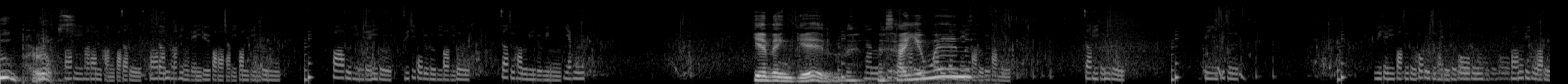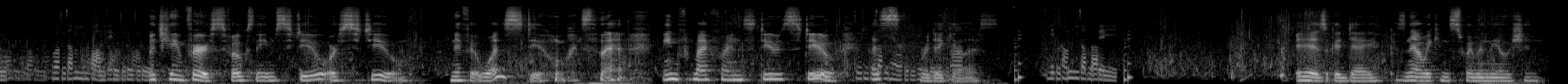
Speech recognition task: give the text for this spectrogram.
Ooh, pearls. Give and give. That's how you win. Which came first, folks named Stew or Stew? And if it was Stew, what's that mean for my friend Stew Stew? That's ridiculous. It is a good day, because now we can swim in the ocean.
